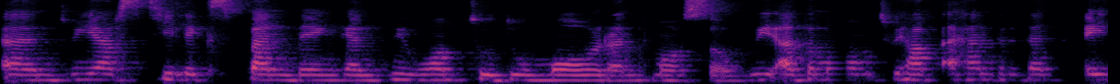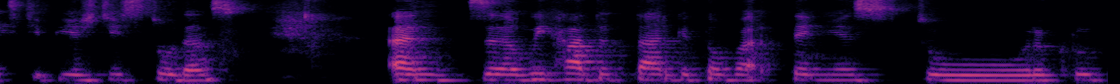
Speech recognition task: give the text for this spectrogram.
and we are still expanding and we want to do more and more. So we at the moment we have 180 PhD students and uh, we had a target over 10 years to recruit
